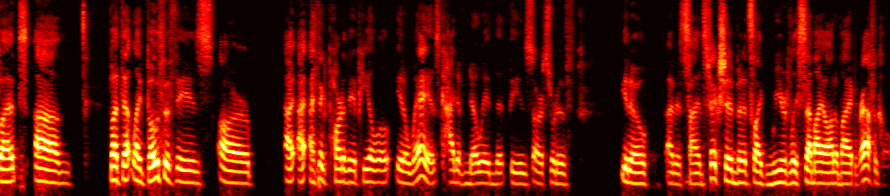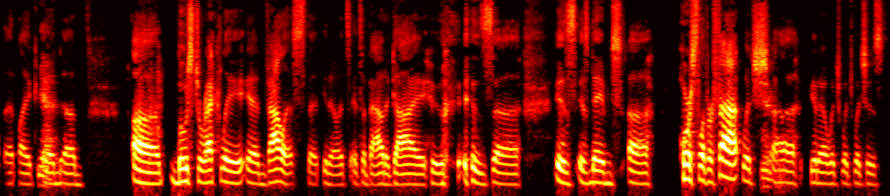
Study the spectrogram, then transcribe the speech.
but um, but that like both of these are. I, I think part of the appeal in a way is kind of knowing that these are sort of, you know, I mean, science fiction, but it's like weirdly semi autobiographical. That like yeah. in um, uh, most directly in Valis, that you know, it's it's about a guy who is uh, is is named uh, Horse Lover Fat, which yeah. uh, you know, which which which is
